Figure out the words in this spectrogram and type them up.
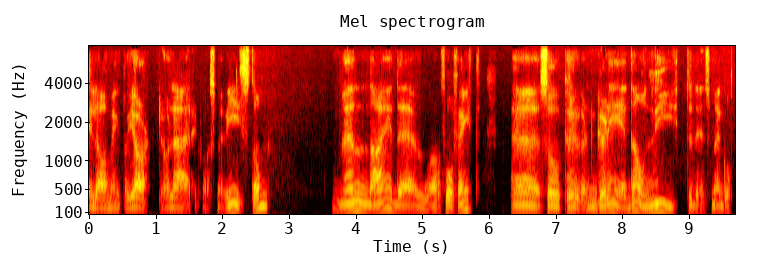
Jeg la meg på hjertet og lære hva som er visdom. Men nei, det var fåfengt. Eh, Så prøver han glede og nyte det som er godt,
